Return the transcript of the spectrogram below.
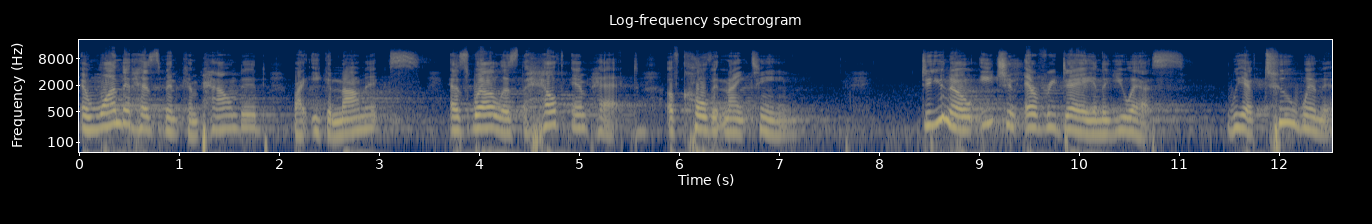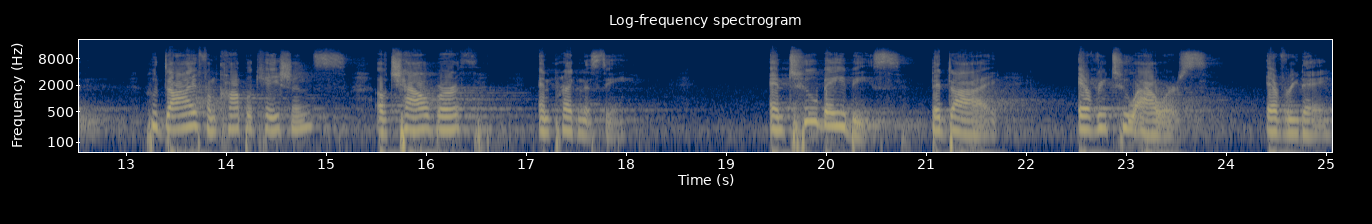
and one that has been compounded by economics as well as the health impact of COVID-19. Do you know each and every day in the U.S., we have two women who die from complications of childbirth and pregnancy, and two babies that die every two hours, every day.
